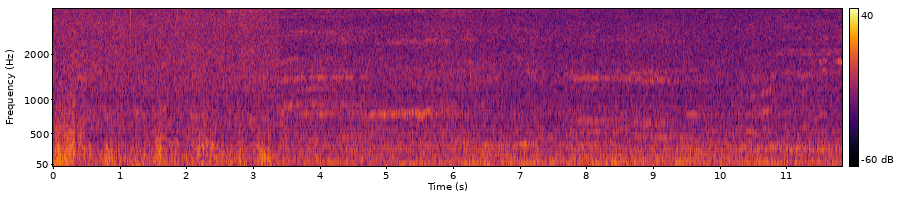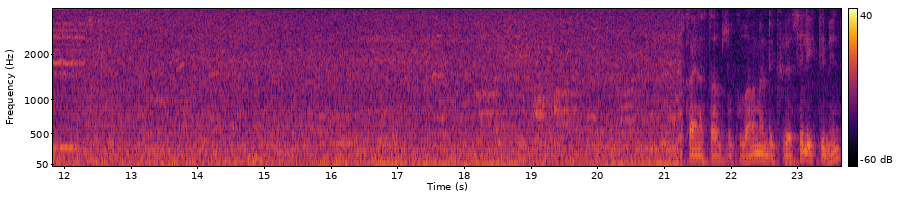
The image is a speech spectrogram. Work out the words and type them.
Thank you. Kaynaklarımızın kullanımı hem de küresel iklimin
